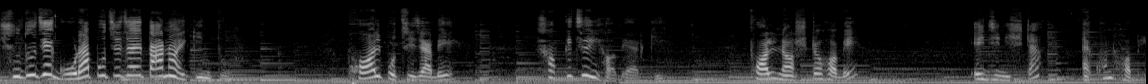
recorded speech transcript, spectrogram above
শুধু যে গোড়া পচে যায় তা নয় কিন্তু, ফল পচে যাবে, সবকিছুই হবে আর কি। ফল নষ্ট হবে, এই জিনিসটা এখন হবে।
